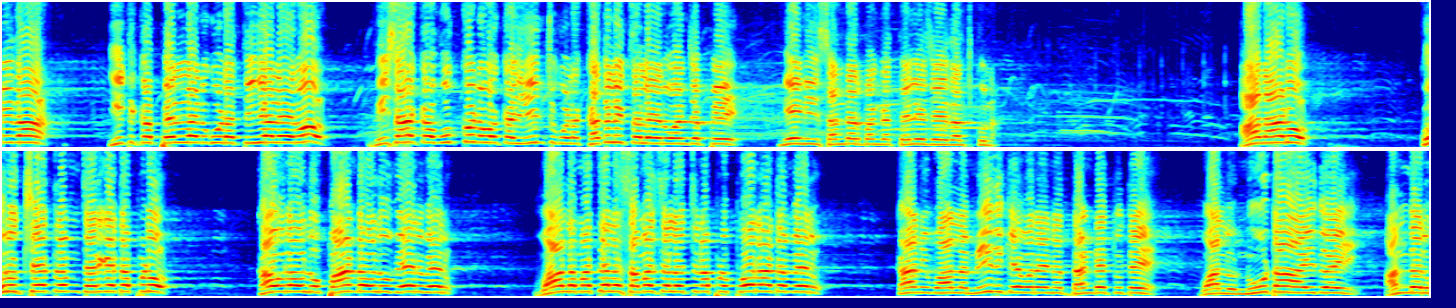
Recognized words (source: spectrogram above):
మీద ఇటుక పెళ్ళను కూడా తీయలేరు విశాఖ ఉక్కును ఒక ఇంచు కూడా కదిలించలేరు అని చెప్పి నేను ఈ సందర్భంగా తెలియజేయదలుచుకున్నా. ఆనాడు కురుక్షేత్రం జరిగేటప్పుడు కౌరవులు పాండవులు వేరు వేరు. వాళ్ళ మధ్యలో సమస్యలు వచ్చినప్పుడు పోరాటం వేరు. కానీ వాళ్ళ మీదకి ఎవరైనా దండెత్తుతే వాళ్ళు నూట ఐదు అయి అందరూ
